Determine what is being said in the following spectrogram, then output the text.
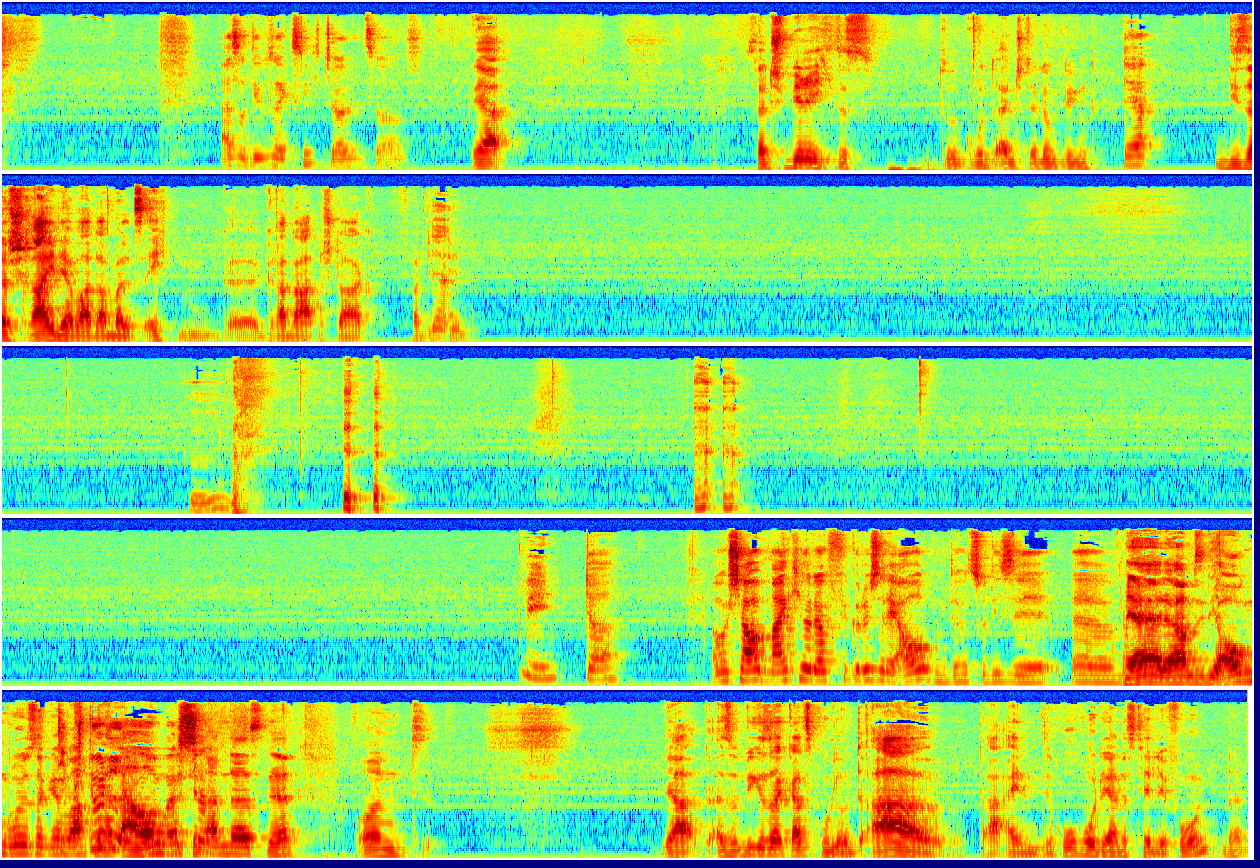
Also dem sein Gesicht schaut nicht so aus. Ja. Ist halt schwierig, das so Grundeinstellung Ding. Ja, Dieser Schrei, der war damals echt äh, granatenstark, fand ich Ja. den. Uh. Blinter. Aber schau, Mikey hat auch viel größere Augen. Der hat so diese. Ähm, Ja, da haben sie die Augen größer gemacht, der hat den Mund ein bisschen anders, ne? Und ja, also wie gesagt, ganz cool. Und ah, da ein hochmodernes Telefon, ne?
